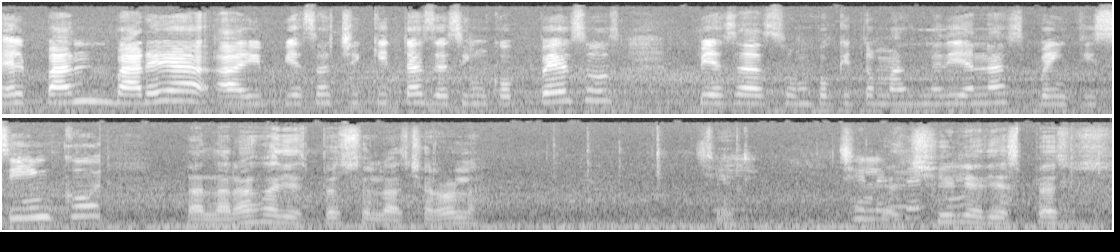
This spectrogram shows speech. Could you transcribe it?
el pan varía, hay piezas chiquitas de 5 pesos, piezas un poquito más medianas 25. La naranja 10 pesos la charola. Sí. ¿Chile el chile 10 pesos.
